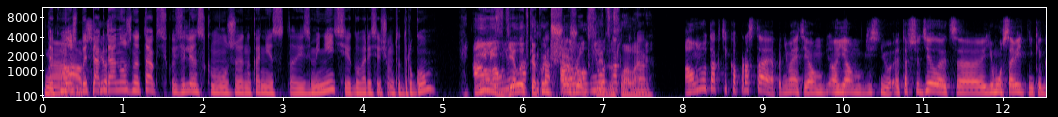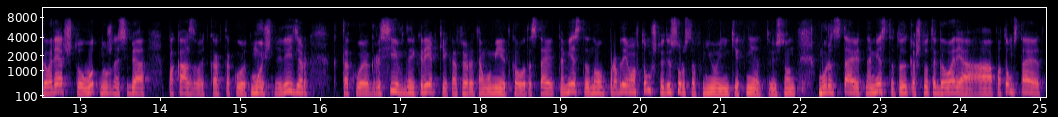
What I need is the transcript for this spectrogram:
Так, а, может быть, всерьез... тогда нужно тактику Зеленскому уже наконец-то изменить и говорить о чем-то другом? А Или а сделать какой-нибудь шажок а вслед за словами. А у него тактика простая, понимаете, я вам, я вам объясню. Это все делается, ему советники говорят, что вот нужно себя показывать как такой вот мощный лидер, такой агрессивный, крепкий, который там умеет кого-то ставить на место. Но проблема в том, что ресурсов у него никаких нет. То есть он может ставить на место только что-то говоря, а потом ставит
